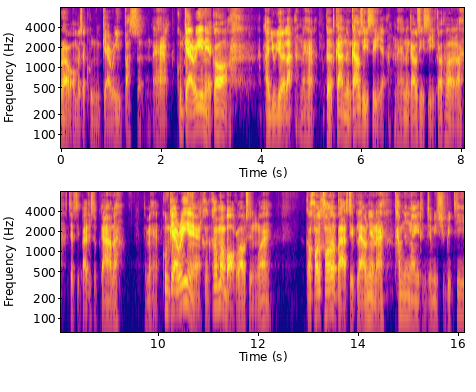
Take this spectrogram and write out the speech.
เราเอามาจากคุณแกรี่บัสเซอร์นะฮะคุณแกรี่เนี่ยก็อายุเยอะละนะฮะเกิดการ 1944อะนะฮะ1944 ก็เท่าไหร่ละ78 79 นะใช่ไหมฮะคุณแกรี่เนี่ยเขามาบอกเราถึงว่า ก็เขาเขาจะแปดสิบแล้วเนี่ยนะทำยังไงถึงจะมีชีวิตที่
